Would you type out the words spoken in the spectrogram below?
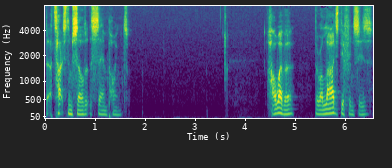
that attach themselves at the same point. However, there are large differences.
